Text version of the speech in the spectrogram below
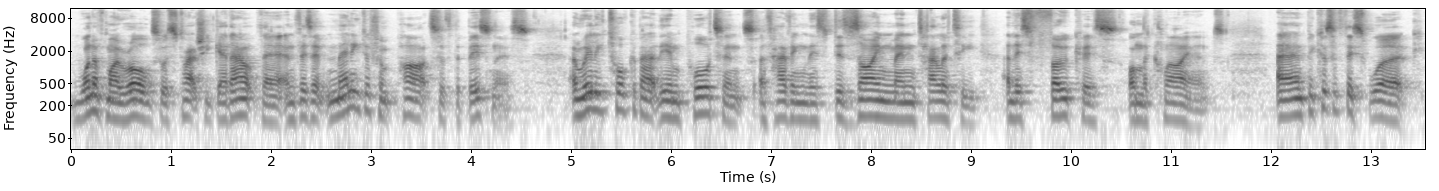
one of my roles was to actually get out there and visit many different parts of the business and really talk about the importance of having this design mentality and this focus on the client. And because of this work,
